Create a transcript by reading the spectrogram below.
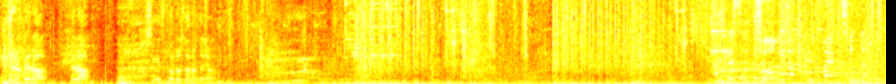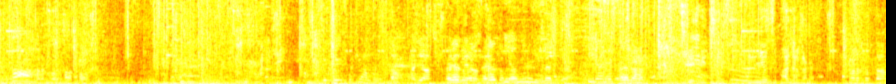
빼라 빼라. 빼라. 싱에서 떨어져라 그냥. 하늘에서 정의가 빗발친다. 컷. 컷. 여기 저기 포킹하면 없다. 다리야. 잘해야 돼, 잘해야 돼, 잘해야 돼. 잘해야 돼. 일어나서 잘해야 돼. 음료수 받아가라. 하나 떴다.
